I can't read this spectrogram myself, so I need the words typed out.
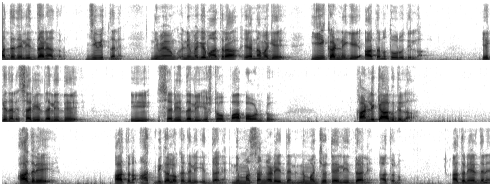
ಮಧ್ಯದಲ್ಲಿ ಇದ್ದಾನೆ ಆತನು, ಜೀವಿಸ್ತಾನೆ. ನಿಮಗೆ ನಿಮಗೆ ಮಾತ್ರ ನಮಗೆ ಈ ಕಣ್ಣಿಗೆ ಆತನು ತೋರುವುದಿಲ್ಲ. ಏಕೆಂದರೆ ಶರೀರದಲ್ಲಿದ್ದೇ ಈ ಶರೀರದಲ್ಲಿ ಎಷ್ಟೋ ಪಾಪ ಉಂಟು. ಕಾಣಲಿಕ್ಕೆ ಆಗುವುದಿಲ್ಲ ಆದರೆ ಆತನು ಆತ್ಮಿಕ ಲೋಕದಲ್ಲಿ ಇದ್ದಾನೆ. ನಿಮ್ಮ ಸಂಗಡ ಇದ್ದಾನೆ. ನಿಮ್ಮ ಜೊತೆಯಲ್ಲಿ ಇದ್ದಾನೆ ಆತನು. ಆತನು ಹೇಳ್ತಾನೆ,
